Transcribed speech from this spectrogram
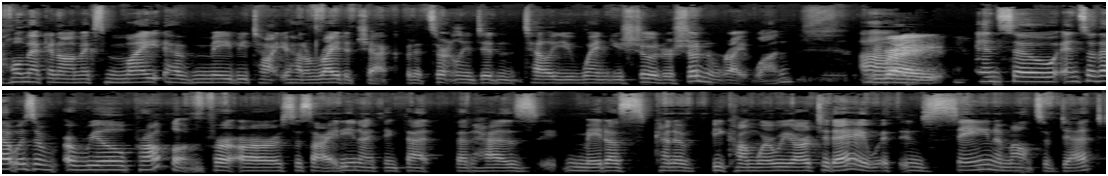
home economics might have maybe taught you how to write a check but it certainly didn't tell you when you should or shouldn't write one um, right. And so and so that was a, a, real problem for our society, and I think that that has made us kind of become where we are today with insane amounts of debt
